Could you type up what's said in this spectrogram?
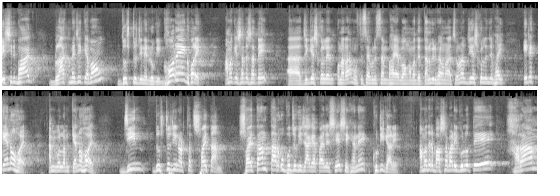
বেশিরভাগ ব্ল্যাক ম্যাজিক এবং দুষ্ট জিনের রোগী। ঘরে ঘরে। আমাকে সাথে সাথে জিজ্ঞেস করলেন ওনারা, মুফতি সাইফুল ইসলাম ভাই এবং আমাদের তানভীর ভাই ওনারা আছে ওনারা জিজ্ঞেস করলেন যে, ভাই, এটা কেন হয়? আমি বললাম, কেন হয়? জিন, দুষ্ট জিন অর্থাৎ শয়তান। শয়তান তার উপযোগী জায়গায় পাইলে সে সেখানে খুঁটি গাড়ে। আমাদের বাসা বাড়িগুলোতে হারাম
